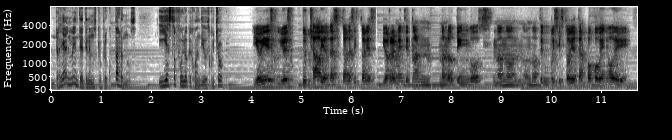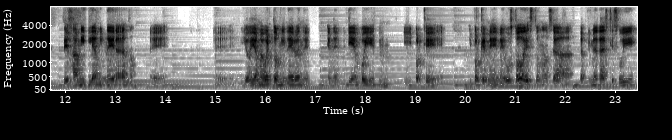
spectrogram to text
realmente tenemos que preocuparnos. Y esto fue lo que Juan Diego escuchó. Yo he, escuchado ya casi todas las historias, yo realmente no, lo tengo, no, no, no, no, tengo esa historia, tampoco vengo de, de familia minera, ¿no? Eh, eh, yo ya me he vuelto minero en el en el tiempo y, porque, y porque me, gustó esto, ¿no? O sea, la primera vez que subí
